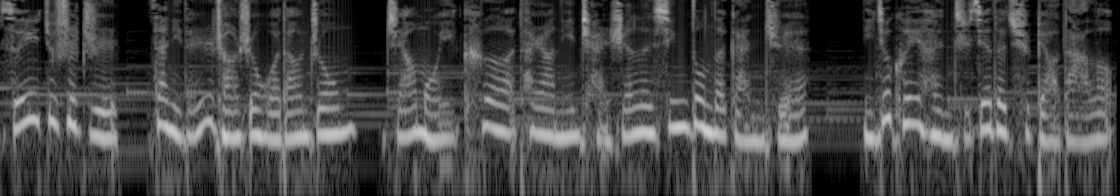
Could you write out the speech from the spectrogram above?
随意就是指在你的日常生活当中，只要某一刻它让你产生了心动的感觉，你就可以很直接的去表达了。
